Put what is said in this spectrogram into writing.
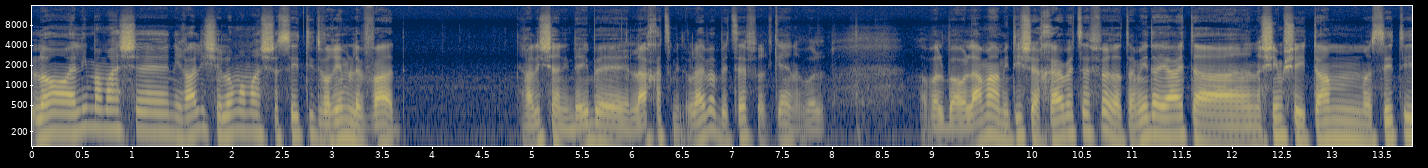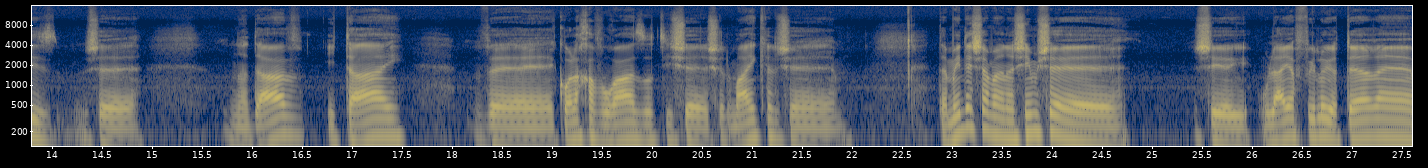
לא, אין לי ממש, אה, נראה לי שלא ממש עשיתי דברים לבד. נראה לי שאני די בלחץ, אולי בבית ספר, כן, אבל, אבל בעולם האמיתי שאחרי הבית ספר, תמיד היה את האנשים שאיתם עשיתי, שנדב, איתי, וכל החבורה הזאת ש, של מייקל, שתמיד יש שם אנשים ש, שאולי אפילו יותר, אה,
